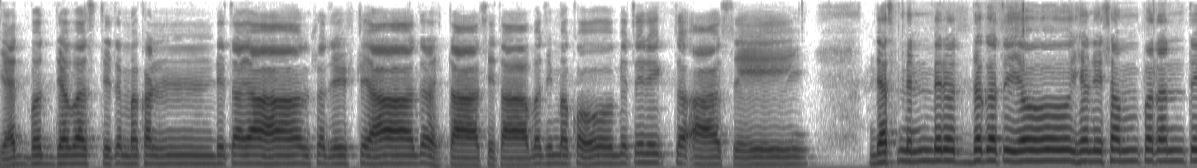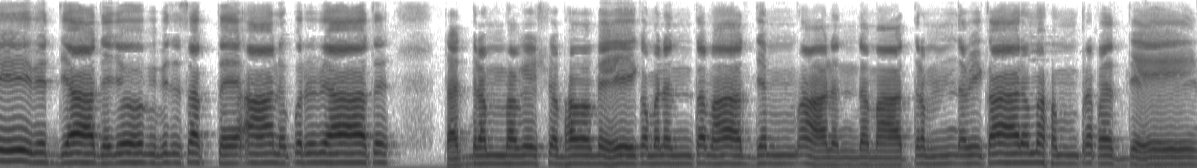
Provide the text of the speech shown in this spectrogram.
यद्बुद्ध्यवस्थितमखण्डितया स्वदृष्ट्या द्रष्टासितावधिमको व्यतिरिक्त आसे यस्मिन् विरुद्धगतयो ह्यनिशं पतन्ति विद्यादयो विविधशक्त आनुपूर्व्यात्। तद्ब्रह्म विश्वभवमेकमनन्तमाद्यम् आनन्दमात्रम् अविकारमहं प्रपद्ये।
